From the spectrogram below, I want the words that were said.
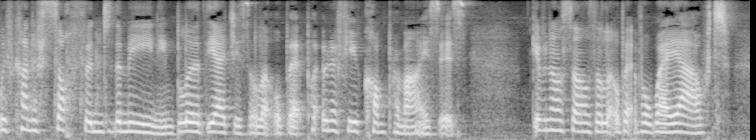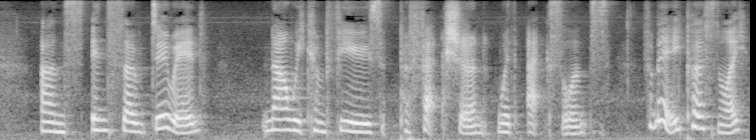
We've kind of softened the meaning, blurred the edges a little bit, put in a few compromises, given ourselves a little bit of a way out. And in so doing, now we confuse perfection with excellence. For me personally,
